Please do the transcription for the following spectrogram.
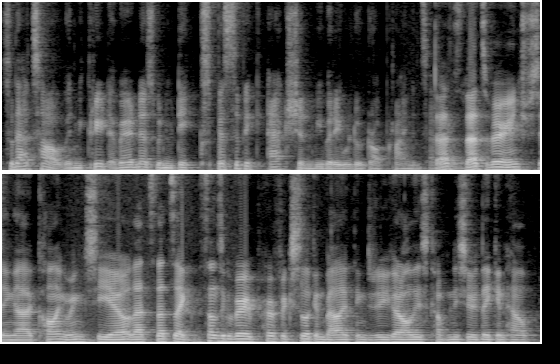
So that's how, when we create awareness, when we take specific action, we were able to drop crime inside. That's that's very interesting. Uh, calling Ring CEO, that's that's like sounds like a very perfect Silicon Valley thing to do. You got all these companies here; they can help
